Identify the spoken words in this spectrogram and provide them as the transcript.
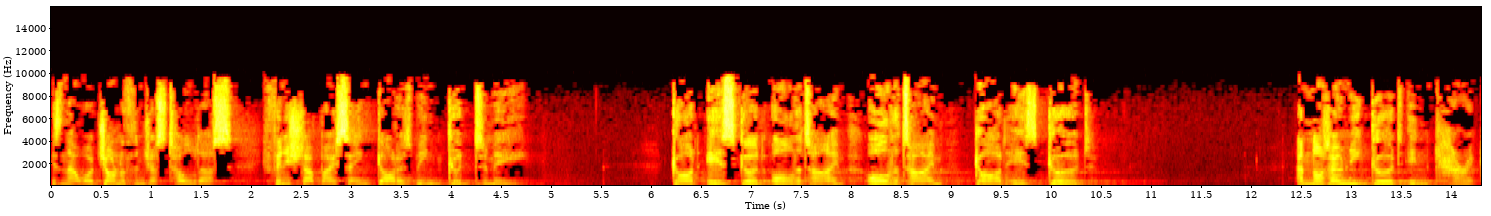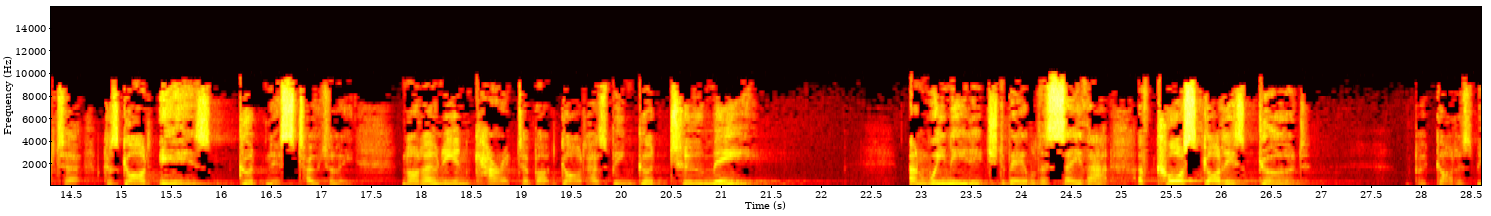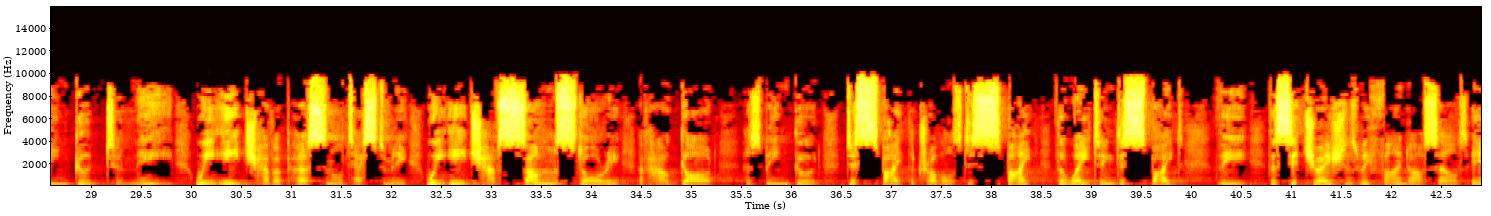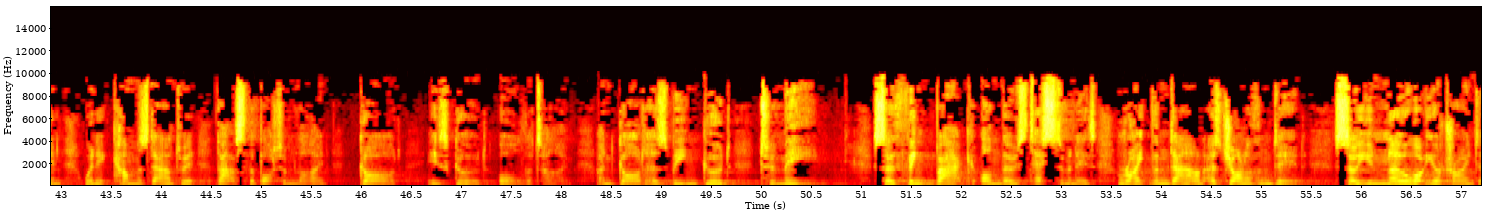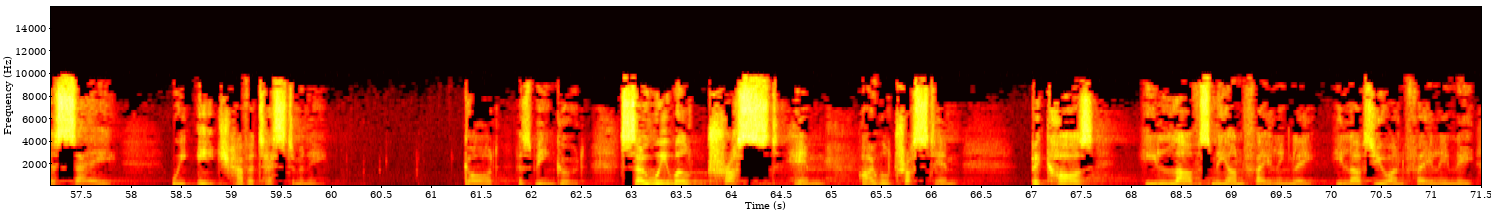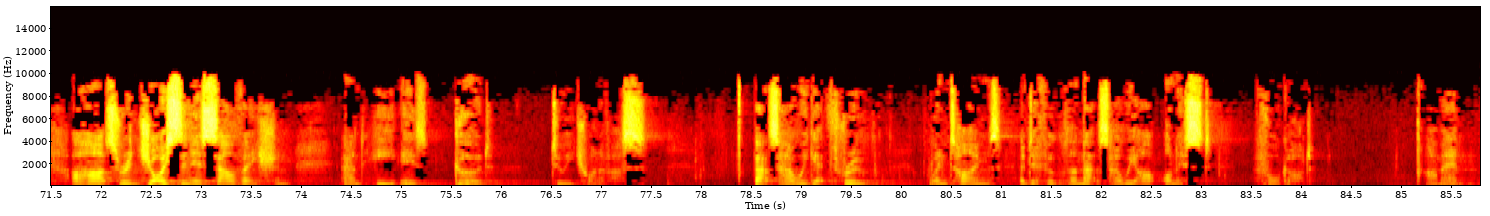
Isn't that what Jonathan just told us? He finished up by saying, God has been good to me. God is good all the time. All the time, God is good. And not only good in character, because God is goodness totally, not only in character, but God has been good to me. And we need each to be able to say that. Of course, God is good but God has been good to me. We each have a personal testimony. We each have some story of how God has been good, despite the troubles, despite the waiting, despite the, the situations we find ourselves in. When it comes down to it, that's the bottom line. God is good all the time, and God has been good to me. So think back on those testimonies. Write them down, as Jonathan did, so you know what you're trying to say. We each have a testimony. God has been good. So we will trust him. I will trust him because he loves me unfailingly. He loves you unfailingly. Our hearts rejoice in his salvation and he is good to each one of us. That's how we get through when times are difficult, and that's how we are honest before God. Amen.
